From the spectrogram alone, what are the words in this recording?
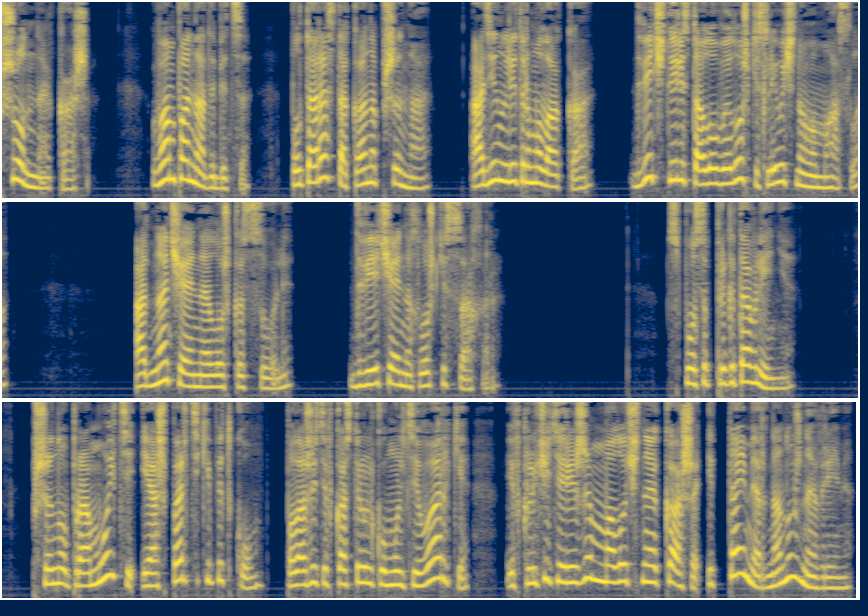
Пшенная каша. Вам понадобится полтора стакана пшена, 1 литр молока, 2-4 столовые ложки сливочного масла, 1 чайная ложка соли, 2 чайных ложки сахара. Способ приготовления. Пшено промойте и ошпарьте кипятком. Положите в кастрюльку мультиварки и включите режим молочная каша и таймер на нужное время.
